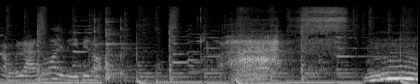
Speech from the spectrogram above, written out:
ทำเวลาน้อยดีพี่น้องอืม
